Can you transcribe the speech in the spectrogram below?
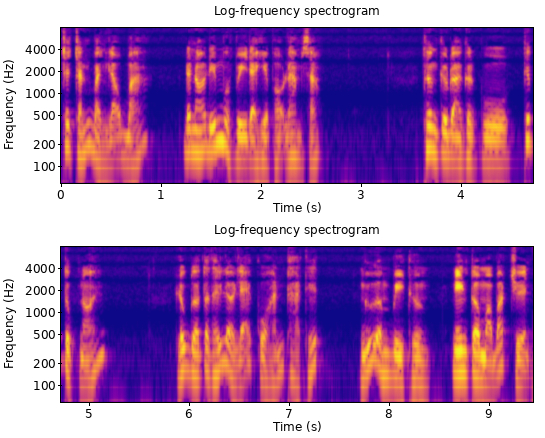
chắc chắn Bành lão bá đã nói đến một vị đại hiệp họ Lam sao? Thương Kiều Đại gật gù tiếp tục nói, lúc đó ta thấy lời lẽ của hắn thà thiết, ngữ âm bì thường nên tò mò bắt chuyện.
